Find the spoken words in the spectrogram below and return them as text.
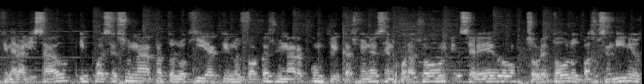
generalizado y pues es una patología que nos va a ocasionar complicaciones en el corazón, el cerebro, sobre todo los vasos sanguíneos.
